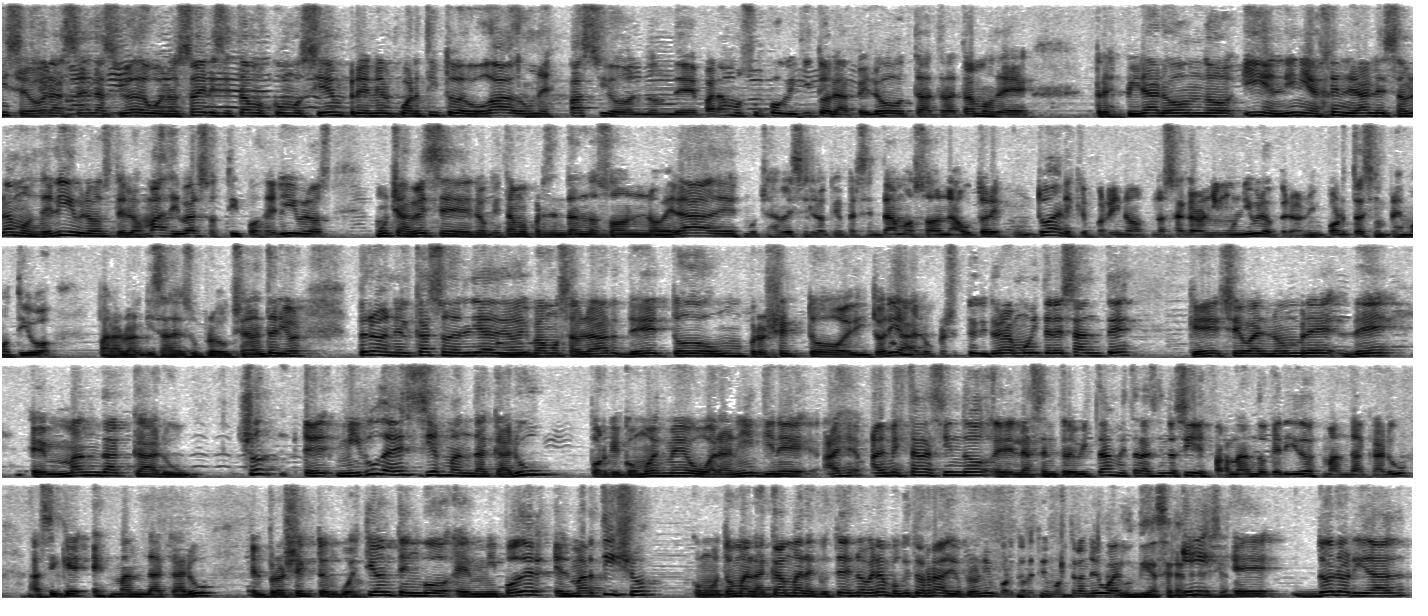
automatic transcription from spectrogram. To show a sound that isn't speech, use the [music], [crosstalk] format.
15 horas en la ciudad de Buenos Aires, estamos como siempre en el cuartito de abogado, un espacio en donde paramos un poquitito la pelota, tratamos de respirar hondo y en líneas generales hablamos de libros, de los más diversos tipos de libros. Muchas veces lo que estamos presentando son novedades, muchas veces lo que presentamos son autores puntuales que por ahí no, no sacaron ningún libro, pero no importa, siempre es motivo para hablar quizás de su producción anterior. Pero en el caso del día de hoy vamos a hablar de todo un proyecto editorial, un proyecto editorial muy interesante que lleva el nombre de eh, Mandacaru. Yo, eh, mi duda es si es Mandacaru porque como es medio guaraní, tiene. Ahí me están haciendo, eh, las entrevistas me están haciendo así, es Fernando querido, es Mandacarú, así que es Mandacarú el proyecto en cuestión. Tengo en mi poder el martillo, como toma la cámara, que ustedes no verán porque esto es radio, pero no importa, lo estoy mostrando igual. Un día será y, eh, Doloridad,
